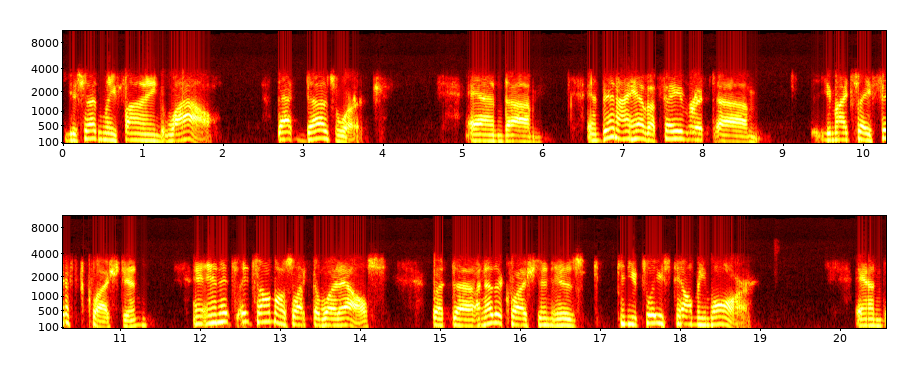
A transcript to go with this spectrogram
you suddenly find, wow, that does work. And um, and then I have a favorite, um, you might say, fifth question, and, and it's it's almost like the what else. But uh, another question is, can you please tell me more? And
